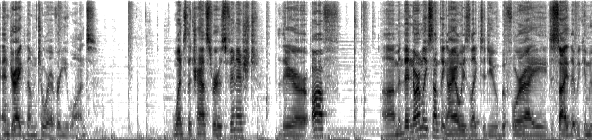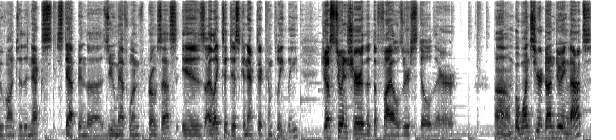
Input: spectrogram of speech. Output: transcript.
and drag them to wherever you want. Once the transfer is finished, they're off. Um, and then normally something I always like to do before I decide that we can move on to the next step in the Zoom F1 process is I like to disconnect it completely just to ensure that the files are still there. Um, but once you're done doing that,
